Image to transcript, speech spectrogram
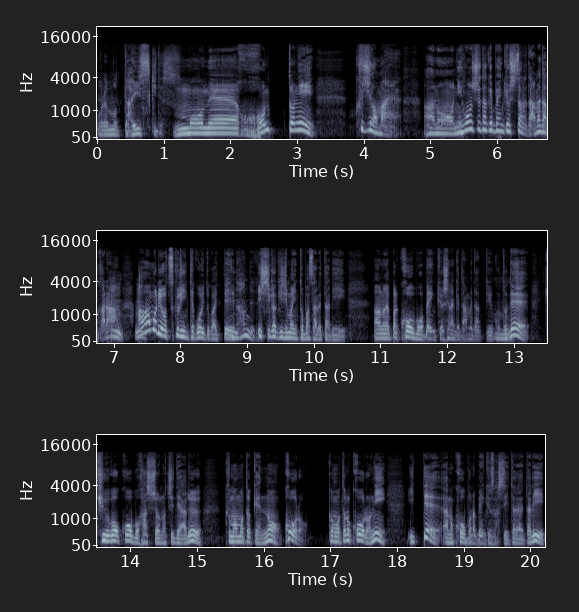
俺も大好きです。もうね本当に9時お前あの日本酒だけ勉強したらダメだから、泡盛を作りに行ってこいとか言って石垣島に飛ばされたりあのやっぱり酵母を勉強しなきゃダメだっていうことで、9号酵母発祥の地である熊本県の航路熊本の航路に行ってあの酵母の勉強させていただいたり。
